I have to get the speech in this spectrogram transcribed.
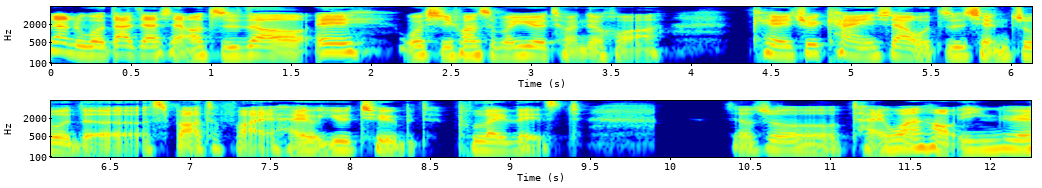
那如果大家想要知道，哎，我喜欢什么乐团的话，可以去看一下我之前做的 Spotify 还有 YouTube 的 playlist，叫做台湾好音乐。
